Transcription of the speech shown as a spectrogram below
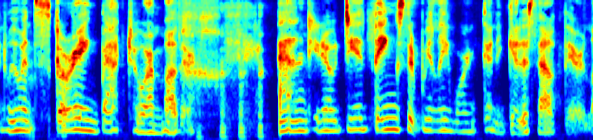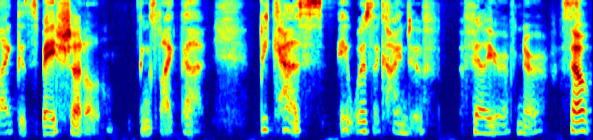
and we went scurrying back to our mother and, you know, did things that really weren't going to get us out there, like the space shuttle, things like that, because it was a kind of failure of nerve. So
